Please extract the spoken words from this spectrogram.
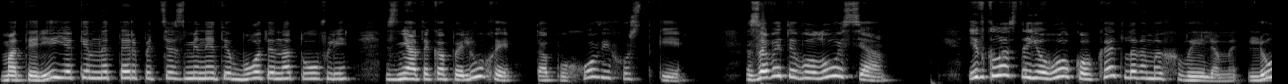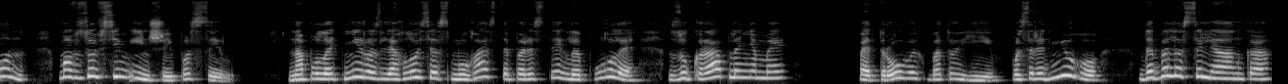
Матері, яким не терпиться змінити боти на туфлі, зняти капелюхи та пухові хустки, завити волосся і вкласти його кокетливими хвилями. Льон мав зовсім інший посил. На полотні розляглося смугасте перестигле поле з украпленнями петрових батогів. Посеред нього дебела селянка,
